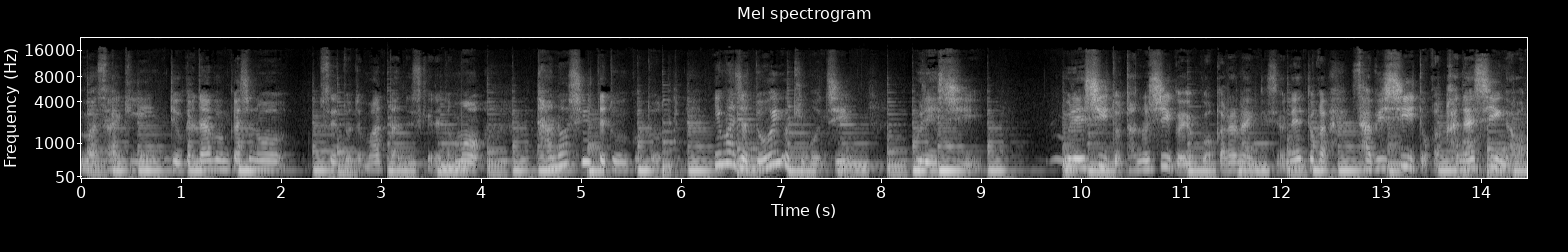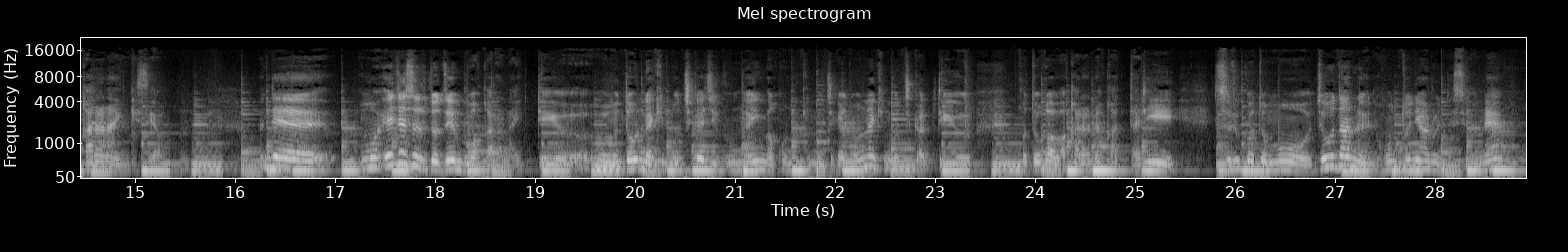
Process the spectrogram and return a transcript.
まあ最近っていうかだいぶ昔の生徒でもあったんですけれども楽しいってどういうこと？今じゃどういう気持ち？嬉しい嬉しいと楽しいがよくわからないんですよねとか寂しいとか悲しいがわからないんですよ。でもう絵ですると全部わからないっていう、どんな気持ちか自分が今この気持ちがどんな気持ちかっていうことがわからなかったりすることも冗談のように本当にあるんですよね。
